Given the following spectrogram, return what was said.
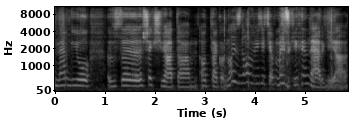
energię z wszechświata, od tego. No i znowu widzicie w męskich energiach.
